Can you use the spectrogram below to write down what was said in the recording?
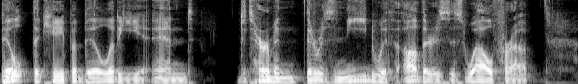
built the capability and determined there was need with others as well for a,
